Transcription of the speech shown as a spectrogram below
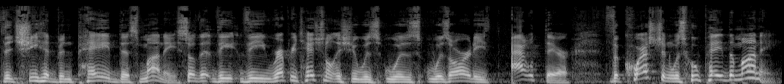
that she had been paid this money, so the, the, the reputational issue was, was, was already out there. The question was who paid the money.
